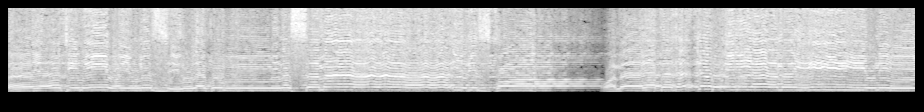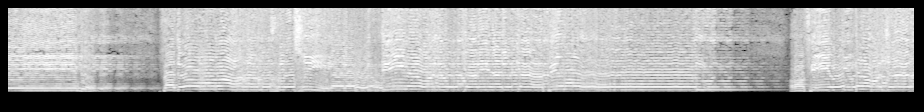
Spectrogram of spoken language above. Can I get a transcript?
آياته وينزل لكم من السماء رزقا وما يتذكر إلا من ينيب. فادعوا الله مخلصين له الدين ولو كره الكافرون. رفيع الدرجات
